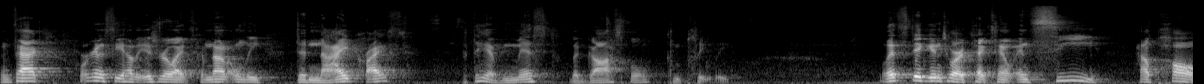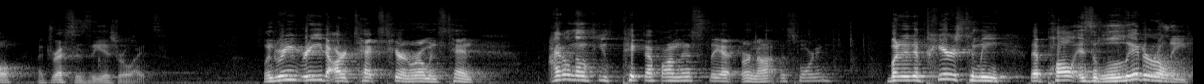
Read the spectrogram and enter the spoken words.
In fact, we're going to see how the Israelites have not only denied Christ, but they have missed the gospel completely. Let's dig into our text now and see how Paul addresses the Israelites. When we read our text here in Romans 10, I don't know if you've picked up on this yet or not this morning. But it appears to me that Paul is literally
